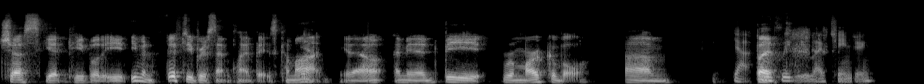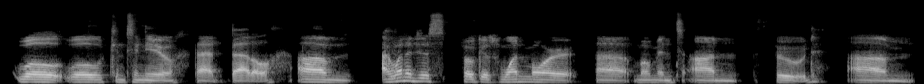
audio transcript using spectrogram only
just get people to eat even 50% plant-based come Yeah. on you know i mean it'd be remarkable um yeah But- completely life changing we'll we'll continue that battle. Um, I want to just focus one more uh, moment on food, um,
